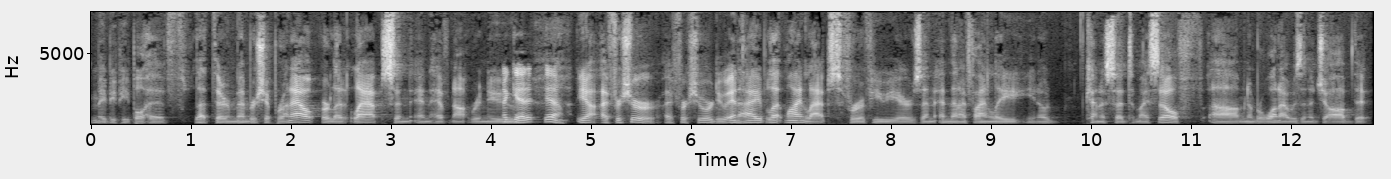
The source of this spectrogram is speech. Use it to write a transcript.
maybe people have let their membership run out or let it lapse and, and have not renewed. I get it. Yeah. Yeah, I for sure, I for sure do, and I let mine lapse for a few years, and and then I finally, you know, kind of said to myself, um, number one, I was in a job that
